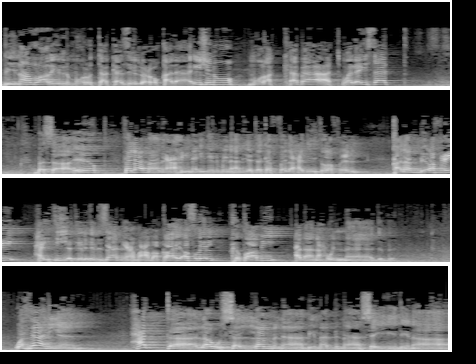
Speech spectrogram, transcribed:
بنظر المرتكز العقلاء شنو؟ مركبات وليست بسائط. فلا مانع حينئذ من أن يتكفل حديث رفع القلم برفع حيثية الإلزام مع بقاء أصل الخطاب على نحو النادب. وثانيا حتى لو سلمنا بمبنى سيدنا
